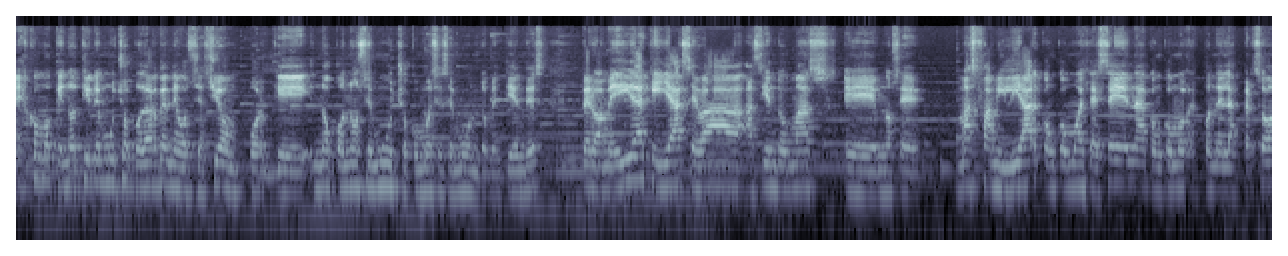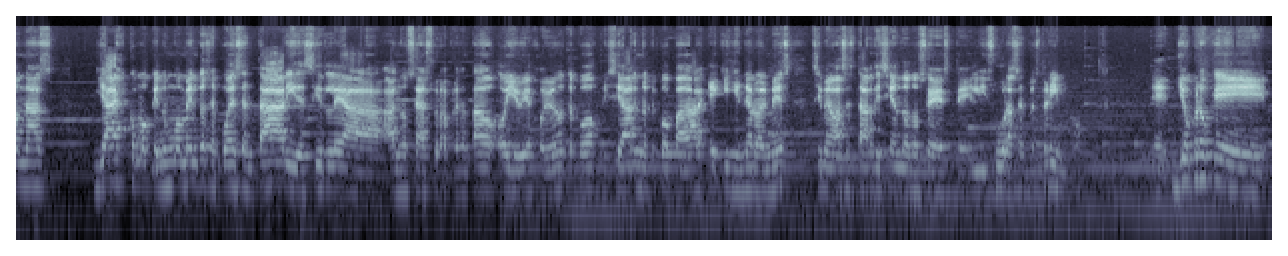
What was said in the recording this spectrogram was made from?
es como que no tiene mucho poder de negociación porque no conoce mucho cómo es ese mundo, ¿me entiendes? Pero a medida que ya se va haciendo más, eh, no sé, más familiar con cómo es la escena, con cómo responden las personas, ya es como que en un momento se puede sentar y decirle a, a, no sé, a su representado, oye viejo, yo no te puedo auspiciar, no te puedo pagar X dinero al mes si me vas a estar diciendo, no sé, este, lisuras en tu stream, ¿no? Eh, yo creo que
